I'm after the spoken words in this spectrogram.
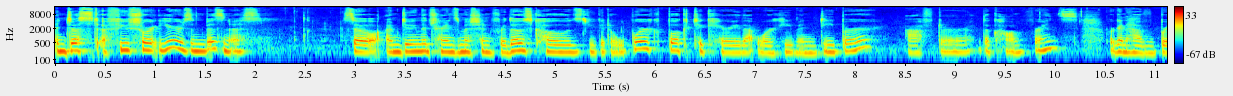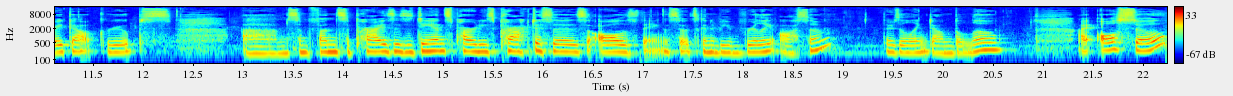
in just a few short years in business. So, I'm doing the transmission for those codes. You get a workbook to carry that work even deeper after the conference. We're going to have breakout groups. Um, some fun surprises, dance parties, practices, all the things. So it's going to be really awesome. There's a link down below. I also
